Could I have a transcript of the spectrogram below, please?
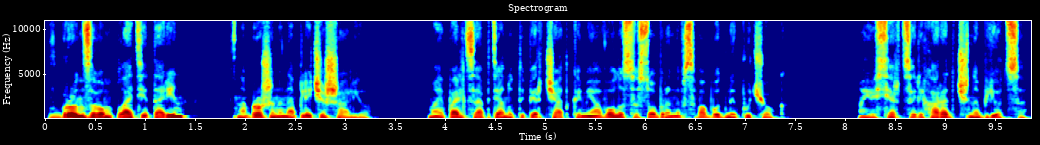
в бронзовом платье Тарин с наброшенной на плечи шалью. Мои пальцы обтянуты перчатками, а волосы собраны в свободный пучок. Мое сердце лихорадочно бьется,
